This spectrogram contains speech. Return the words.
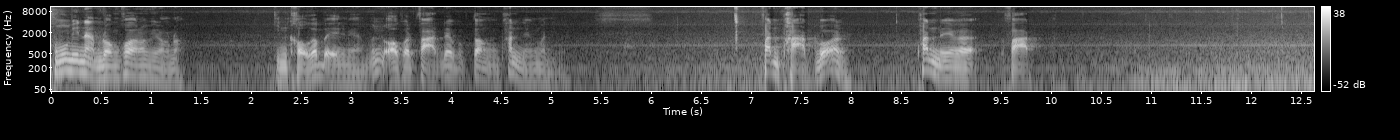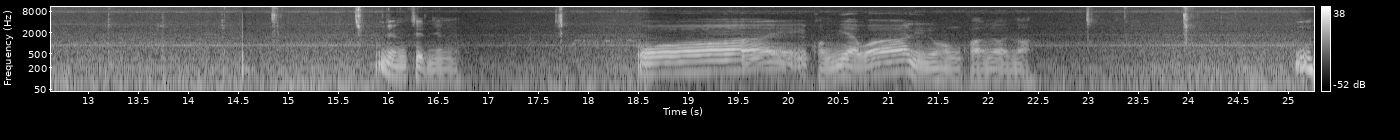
มันมีน้ำรองคอเนาะพี่น้องเนาะกินเขาก็เบนเนี่ยมันออกฝาดได้ต้องพันอย่างมัน พันผาดบ่พันอย่างก็ฝาดยังเจ็ดยัง โอ้ยของเมียวะหรือของขวางเราเนาะอืม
